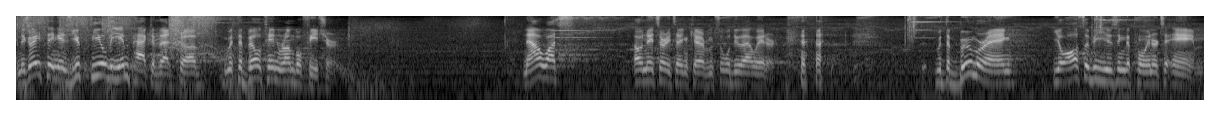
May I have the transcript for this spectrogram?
And the great thing is you feel the impact of that shove with the built-in rumble feature. Now watch, oh, Nate's already taken care of him, so we'll do that later. with the boomerang, you'll also be using the pointer to aim.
